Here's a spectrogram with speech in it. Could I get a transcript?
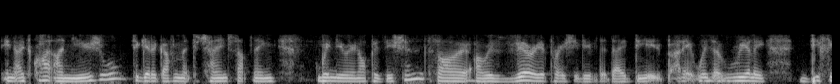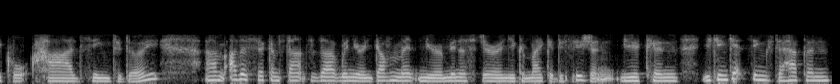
you know, it's quite unusual to get a government to change something when you're in opposition. So I was very appreciative that they did, but it was a really difficult, hard thing to do. Um, other circumstances are when you're in government and you're a minister and you can make a decision, you can you can get things to happen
